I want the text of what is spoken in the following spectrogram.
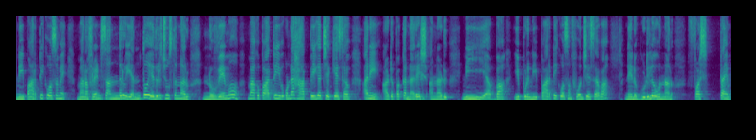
నీ పార్టీ కోసమే. మన ఫ్రెండ్స్ అందరూ ఎంతో ఎదురు చూస్తున్నారు. నువ్వేమో మాకు పార్టీ ఇవ్వకుండా హ్యాపీగా చెక్కేశావు అని అటుపక్క నరేష్ అన్నాడు. నీ అబ్బా ఇప్పుడు నీ పార్టీ కోసం ఫోన్ చేసావా నేను గుడిలో ఉన్నాను. ఫస్ట్ టైం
